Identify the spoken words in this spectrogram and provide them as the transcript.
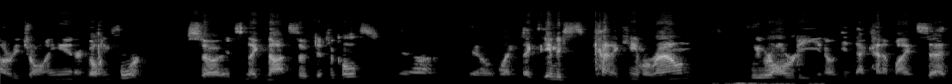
already drawing in or going for. So it's like not so difficult. Uh, you know, like like the image kind of came around. We were already you know in that kind of mindset,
